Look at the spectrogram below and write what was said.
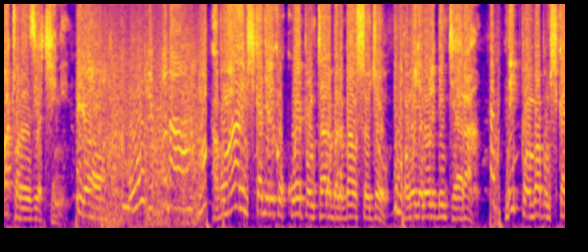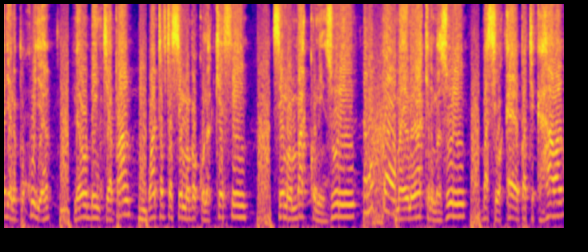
watu wanaanzia chini. Hapo mahali mshikaji alikokuwepo mtaala bwana Bao Sojo pamoja na ule binti ara ndipo ambapo mshikaji anapokuja na ule binti hapa, wanatafuta sehemu ambako kuna kefi, sehemu ambako ni nzuri, maeneo yake yake ni mazuri, basi wakae wapate kahawa.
